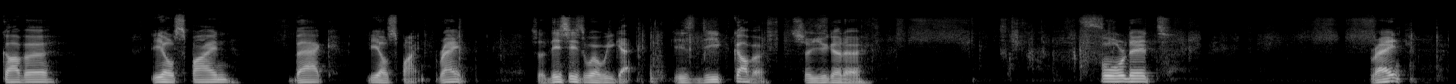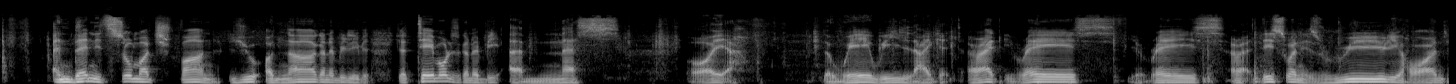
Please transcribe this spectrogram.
cover, little spine, back, little spine, right? So this is what we got. Is the cover. So you gotta fold it, right? And then it's so much fun. You are not gonna believe it. Your table is gonna be a mess. Oh yeah. The way we like it. All right, erase, erase. All right, this one is really hard.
